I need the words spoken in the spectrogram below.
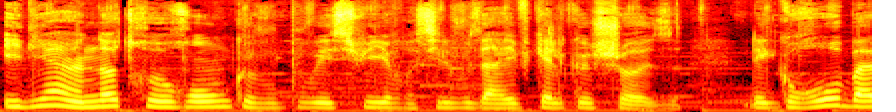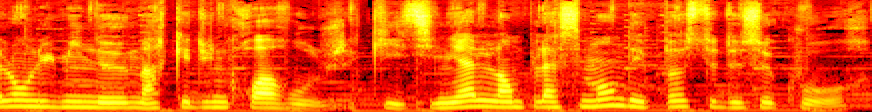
Il y a un autre rond que vous pouvez suivre s'il vous arrive quelque chose, les gros ballons lumineux marqués d'une croix rouge, qui signalent l'emplacement des postes de secours.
